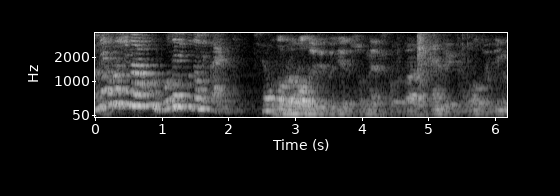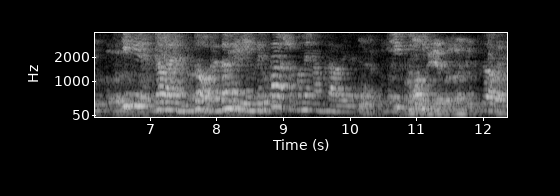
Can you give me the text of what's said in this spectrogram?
Вони гроші на рахунку, вони нікуди не тратять. Добре, розгляді тоді, щоб не сказали, фонду, розгляді іменно за. Скільки за оренду? Добре, дамо їм листа, щоб вони нам дали. Е, чітко, Інформацію є бажання. Добре.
